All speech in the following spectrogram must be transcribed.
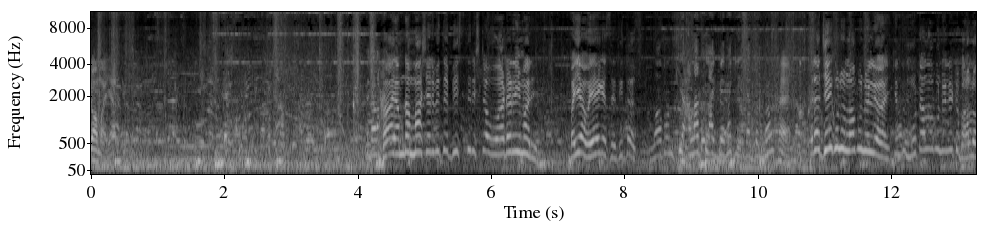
জমাই আর কিছু ভাই আমরা মাসের ভিতরে বিশ তিরিশটা ওয়ার্ডারই মারি। ভাইয়া হয়ে গেছে দিতে আছে। লবণ কি আলাদা লাগবে নাকি এটার জন্য? হ্যাঁ। এটা যে কোনো লবণ হলে হয় কিন্তু মোটা লবণ হলে একটু ভালো।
